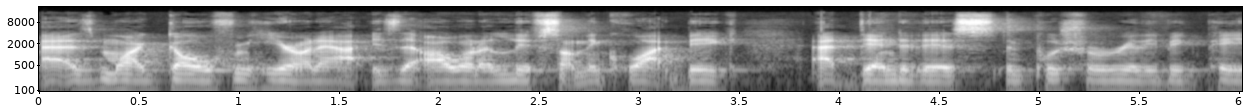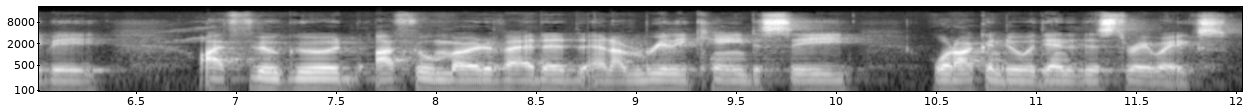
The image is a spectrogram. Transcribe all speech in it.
as my goal from here on out is that I want to lift something quite big at the end of this and push for a really big PB. I feel good, I feel motivated, and I'm really keen to see what I can do at the end of this three weeks.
